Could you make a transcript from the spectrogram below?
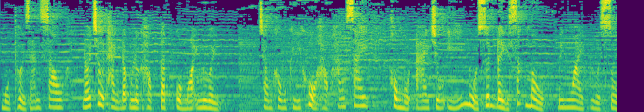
Một thời gian sau, nó trở thành động lực học tập của mọi người. Trong không khí khổ học hăng say, không một ai chú ý mùa xuân đầy sắc màu bên ngoài cửa sổ.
